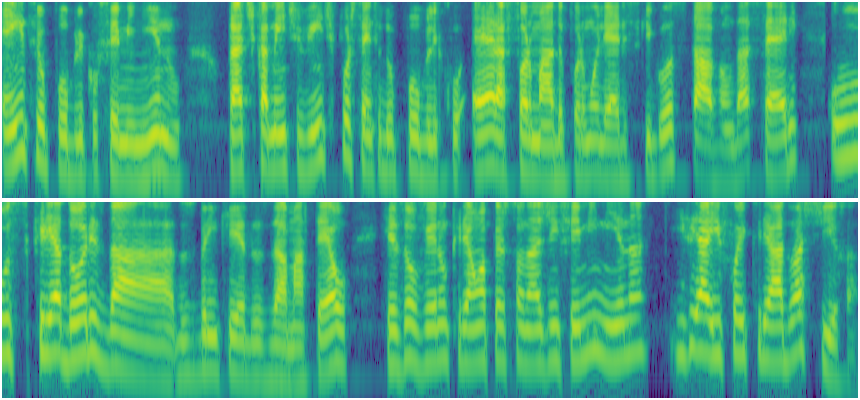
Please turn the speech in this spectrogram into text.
entre o público feminino, praticamente 20% do público era formado por mulheres que gostavam da série, os criadores da, dos brinquedos da Mattel resolveram criar uma personagem feminina e aí foi criado a She-Ra.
